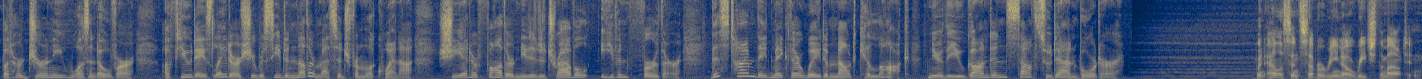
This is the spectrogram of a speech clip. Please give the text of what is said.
but her journey wasn't over. A few days later, she received another message from Lakwena. She and her father needed to travel even further. This time, they'd make their way to Mount Kilak, near the Ugandan South Sudan border. When Alice and Severino reached the mountain,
